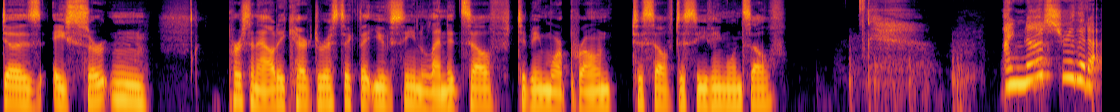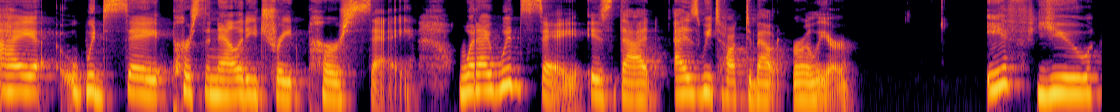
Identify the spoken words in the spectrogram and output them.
does a certain personality characteristic that you've seen lend itself to being more prone to self deceiving oneself? I'm not sure that I would say personality trait per se. What I would say is that, as we talked about earlier, if you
